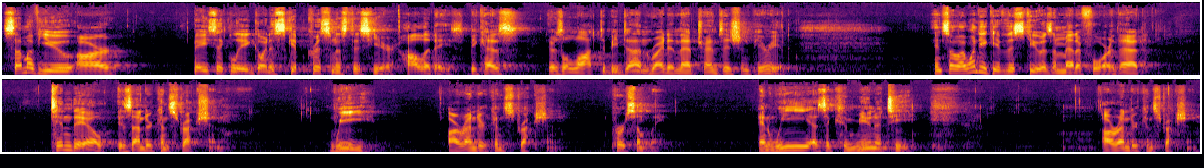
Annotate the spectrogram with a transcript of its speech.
Some of you are basically going to skip Christmas this year, holidays, because there's a lot to be done right in that transition period. And so I want to give this to you as a metaphor that Tyndale is under construction. We are under construction, personally. And we as a community are under construction.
